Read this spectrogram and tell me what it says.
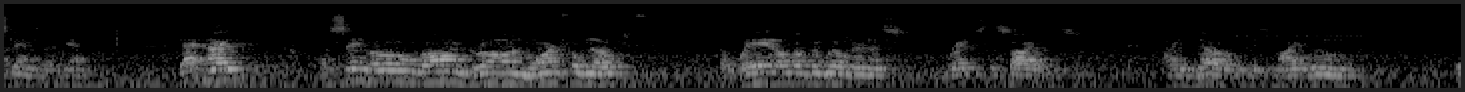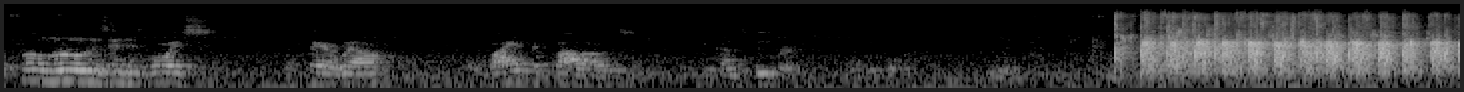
stanza again. That night, a single, long-drawn, mournful note, a wail of the wilderness breaks the silence. I know it is my loon. The full moon is in his voice, the farewell, the quiet that follows becomes deeper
